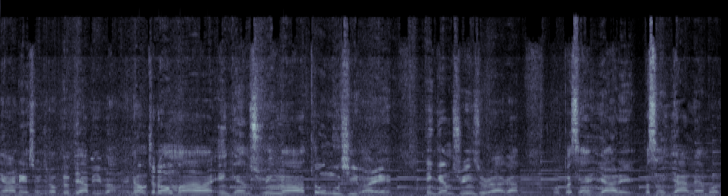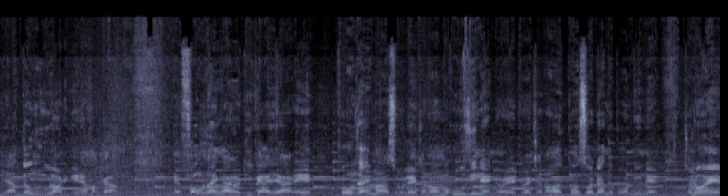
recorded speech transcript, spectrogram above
ညာနဲ့ဆိုရင်ကျွန်တော်ပြောပြပေးပါမယ်เนาะကျွန်တော်မှာ income stream က3ခုရှိပါတယ် income stream ဆိုတာကဟိုပတ်စံရတဲ့ပတ်စံရလမ်းပေါ့ဗျာ3ခုတော့တကယ်တော့မကောက်အဲ ဖုန်းဆိုင်ကတော့အဓိကရတယ်ဖုန်းဆိုင်မှာဆိုလဲကျွန်တော်မဦးစီးနိုင်တော့တဲ့အတွက်ကျွန်တော်က consultant သဘောမျိုးနဲ့ကျွန်တော်ရဲ့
